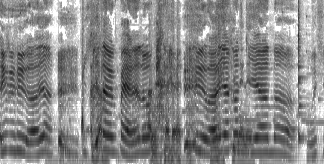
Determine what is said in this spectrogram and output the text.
อื้อหืออะไรอะคิดอะไรแปลกนะนุ๊บอะไรหืออะไรอะโคตรเกียนอะโอเค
